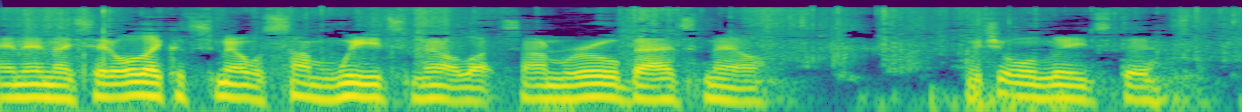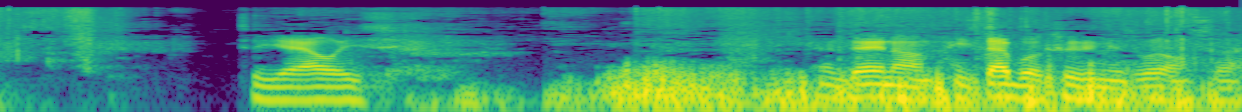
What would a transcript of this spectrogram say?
And then they said all they could smell was some weird smell, like some real bad smell, which all leads to to Yowies. And then um, his dad works with him as well, so.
